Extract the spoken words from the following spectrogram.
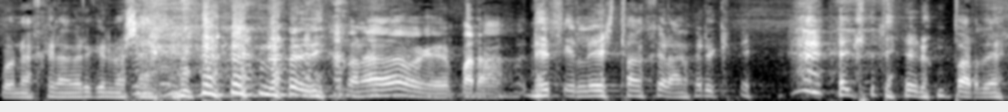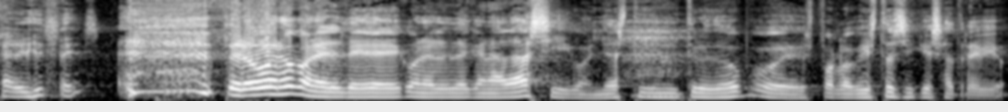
Con Angela Merkel no, se, no le dijo nada, porque para decirle esto a Angela Merkel hay que tener un par de narices. Pero bueno, con el de, con el de Canadá sí, con Justin Trudeau, pues por lo visto sí que se atrevió.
